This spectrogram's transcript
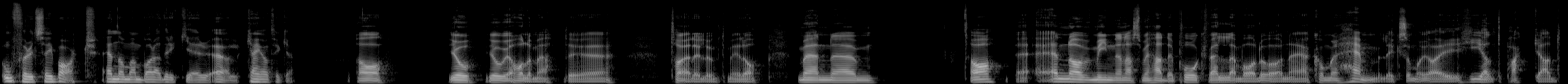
oförutsägbart än om man bara dricker öl, kan jag tycka. Ja, jo, jo jag håller med. Det tar jag det lugnt med idag. Men eh, ja, en av minnena som jag hade på kvällen var då när jag kommer hem liksom och jag är helt packad,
